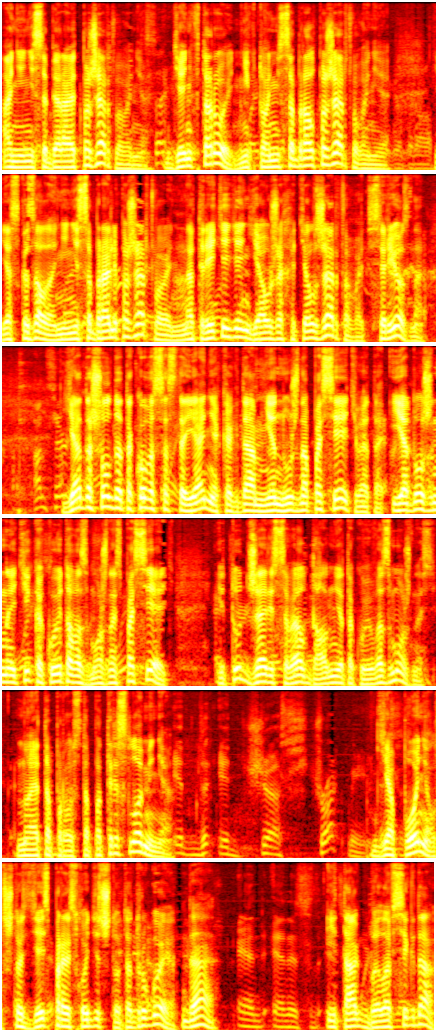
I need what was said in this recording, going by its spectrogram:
они не собирают пожертвования. День второй, никто не собрал пожертвования. Я сказал, они не собрали пожертвования. На третий день я уже хотел жертвовать, серьезно. Я дошел до такого состояния, когда мне нужно посеять в это, и я должен найти какую-то возможность посеять. И тут Джерри Севелл дал мне такую возможность. Но это просто потрясло меня. Я понял, что здесь происходит что-то другое. Да, И так было всегда.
